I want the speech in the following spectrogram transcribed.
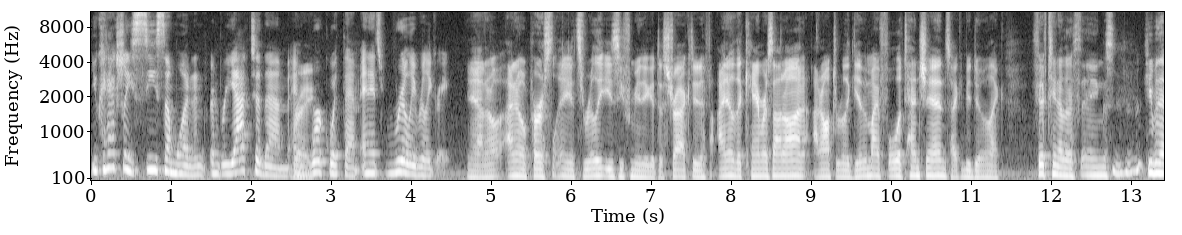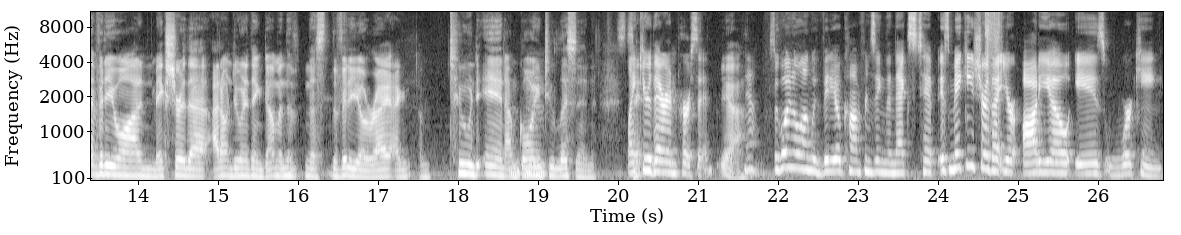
You can actually see someone and, and react to them and Right. work with them. And it's really, really great. Yeah, I know, I know personally, it's really easy for me to get distracted. If I know the camera's not on, I don't have to really give it my full attention. So I can be doing like 15 other things, mm-hmm. keeping that video on, make sure that I don't do anything dumb in the, in this, the video, right? I, I'm tuned in, I'm going mm-hmm. to listen. It's like you're there in person. Yeah. Yeah. So going along with video conferencing, the next tip is making sure that your audio is working.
